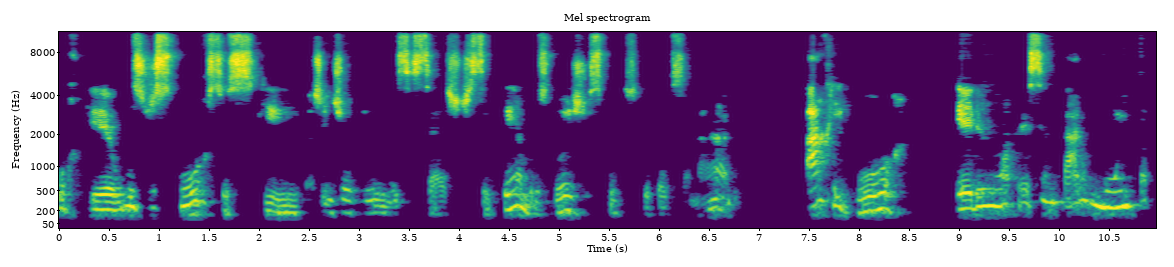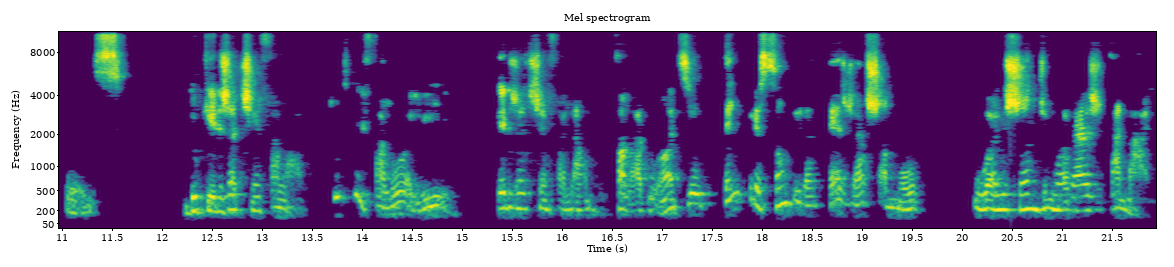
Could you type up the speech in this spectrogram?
Porque os discursos que a gente ouviu nesse 7 de setembro, os dois discursos do Bolsonaro, a rigor, eles não acrescentaram muita coisa do que ele já tinha falado. Tudo que ele falou ali, ele já tinha falado, falado antes. Eu tenho a impressão que ele até já chamou o Alexandre de Moraes de canalha.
